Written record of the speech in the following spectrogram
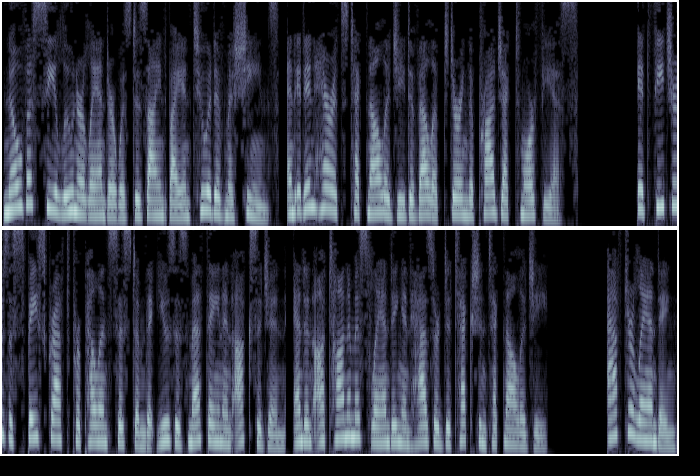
Nova C lunar lander was designed by Intuitive Machines, and it inherits technology developed during the Project Morpheus. It features a spacecraft propellant system that uses methane and oxygen, and an autonomous landing and hazard detection technology. After landing,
